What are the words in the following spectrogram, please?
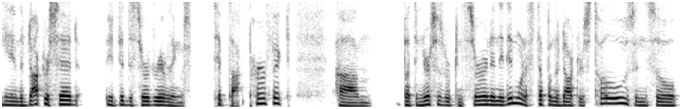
And the doctor said it did the surgery, everything was tip top perfect. Um, but the nurses were concerned and they didn't want to step on the doctor's toes. And so,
